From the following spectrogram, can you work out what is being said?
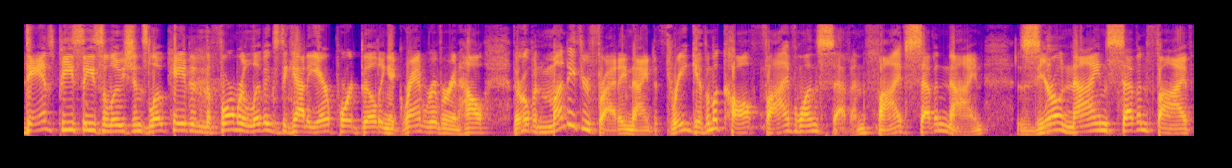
Dan's PC Solutions, located in the former Livingston County Airport building at Grand River in Howell. They're open Monday through Friday, 9 to 3. Give them a call, 517 579 0975,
